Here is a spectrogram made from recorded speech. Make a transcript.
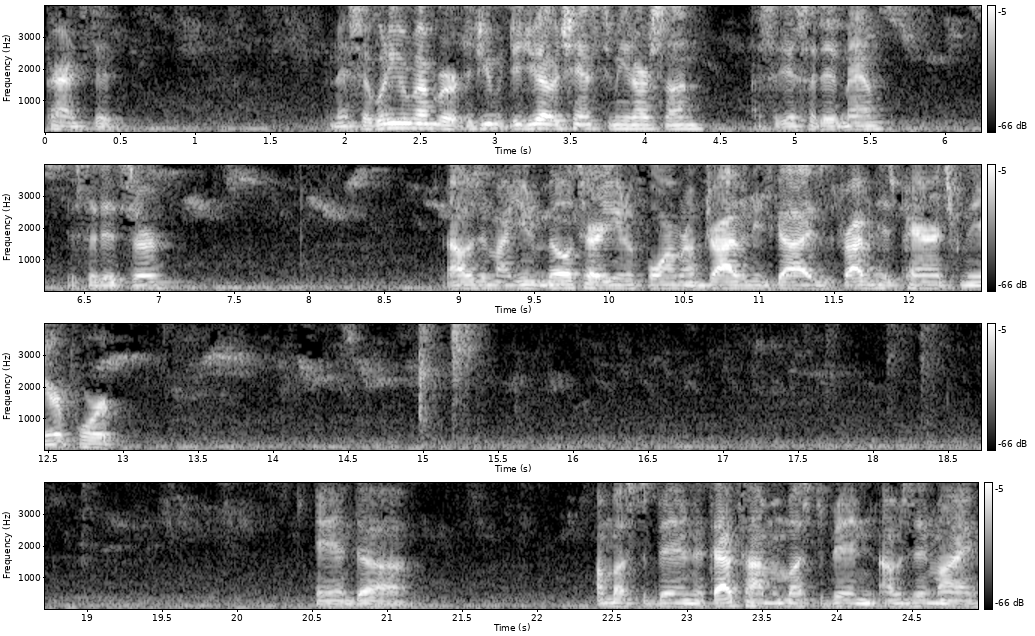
parents did, and they said, "What do you remember? Did you did you have a chance to meet our son?" I said, "Yes, I did, ma'am." Yes, I did, sir. I was in my military uniform, and I'm driving these guys, driving his parents from the airport and uh, I must have been at that time. I must have been. I was in my. I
